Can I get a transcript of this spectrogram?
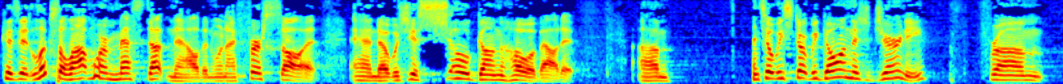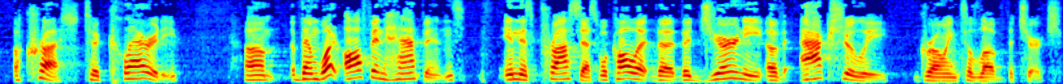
Because it looks a lot more messed up now than when I first saw it and uh, was just so gung ho about it. Um, and so we start, we go on this journey from a crush to clarity. Um, then what often happens in this process, we'll call it the, the journey of actually growing to love the church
